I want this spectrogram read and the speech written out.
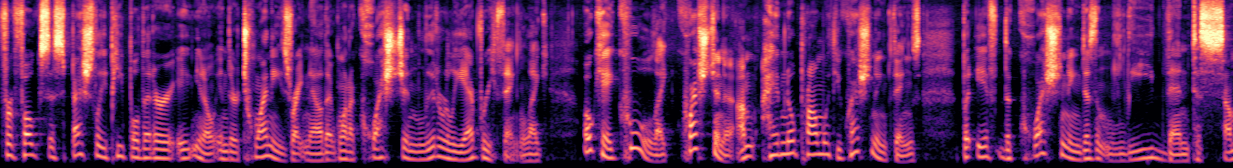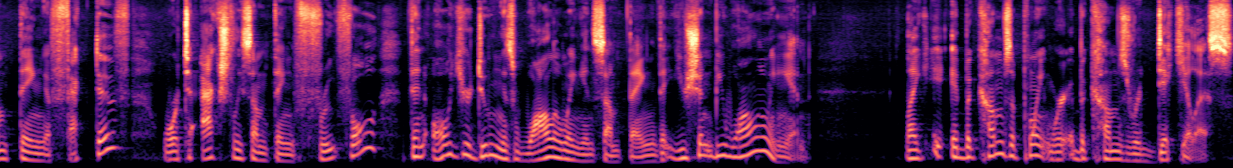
For folks, especially people that are you know in their 20s right now that want to question literally everything, like okay, cool, like question it. I'm, I have no problem with you questioning things, but if the questioning doesn't lead then to something effective or to actually something fruitful, then all you're doing is wallowing in something that you shouldn't be wallowing in. Like it, it becomes a point where it becomes ridiculous,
